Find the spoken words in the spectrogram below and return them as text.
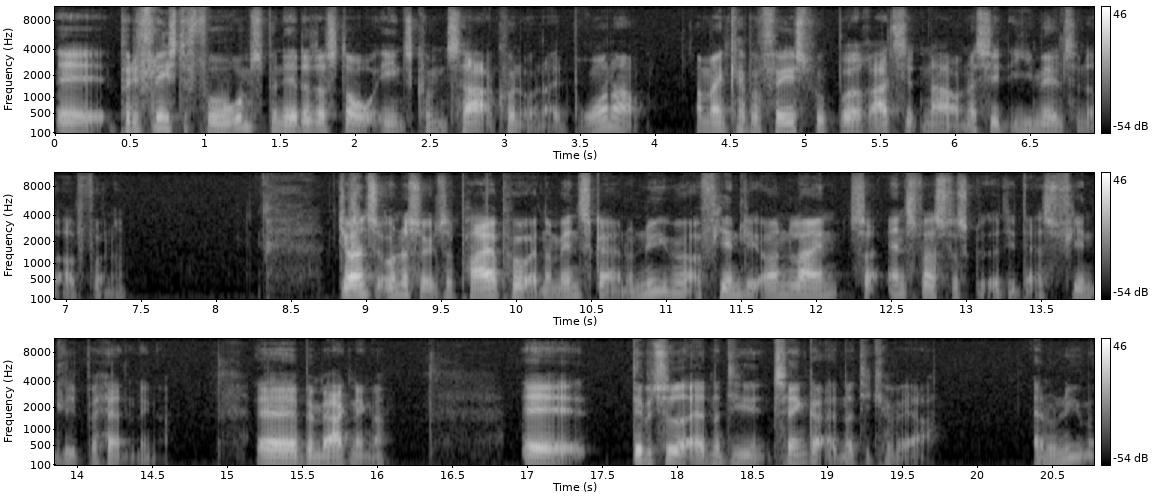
Øh, på de fleste forums på nettet, der står ens kommentar kun under et brugernavn, og man kan på Facebook både rette sit navn og sit e-mail til noget opfundet. Johns undersøgelser peger på, at når mennesker er anonyme og fjendtlige online, så ansvarsforskyder de deres fjendtlige behandlinger, øh, bemærkninger. Øh, det betyder, at når de tænker, at når de kan være anonyme,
